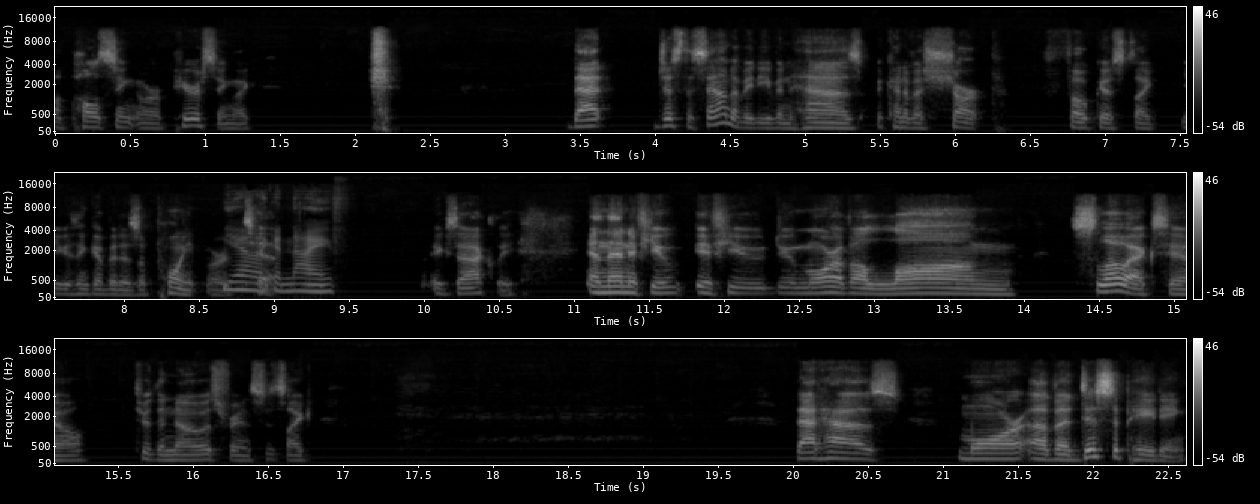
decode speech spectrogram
a pulsing or a piercing, like that. Just the sound of it even has a kind of a sharp, focused, like you think of it as a point or a yeah, tip. like a knife. exactly. And then if you if you do more of a long slow exhale through the nose for instance like that has more of a dissipating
